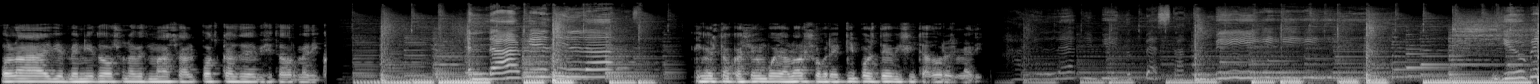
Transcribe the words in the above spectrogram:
Hola y bienvenidos una vez más al podcast de Visitador Médico. And I really love En esta ocasión voy a hablar sobre equipos de visitadores médicos. how you let me be the best I can be. You really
